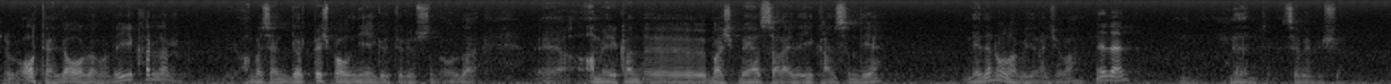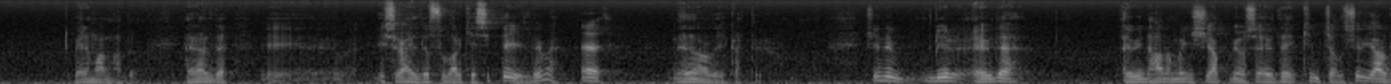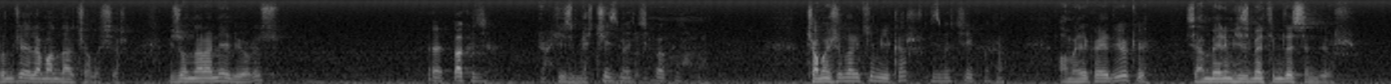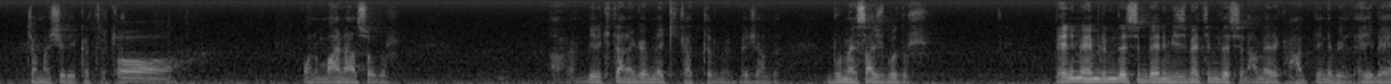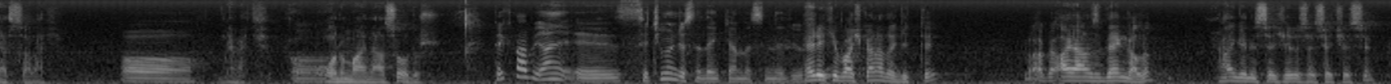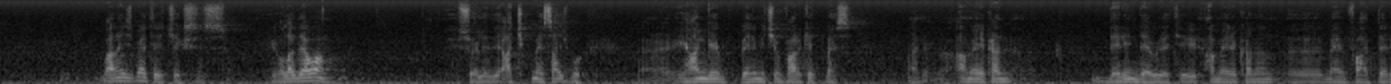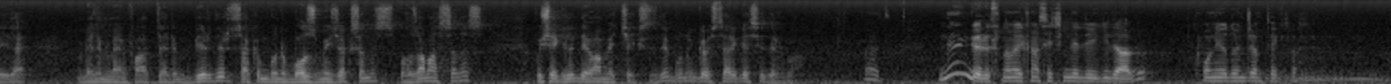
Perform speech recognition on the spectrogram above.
E, Otelde orada burada yıkarlar. Ama sen 4-5 bavul niye götürüyorsun orada e, Amerikan e, baş Beyaz Saray'da yıkansın diye? Neden olabilir acaba? Neden? Neden? Sebebi şu. Benim anladığım. Herhalde e, İsrail'de sular kesik değil değil mi? Evet. Neden orada yıkattırıyor? Şimdi bir evde evin hanımı iş yapmıyorsa evde kim çalışır? Yardımcı elemanlar çalışır. Biz onlara ne diyoruz? Evet. Bakıcı. Hizmetçi. Hizmetçi. diyoruz. Bakıcı. Çamaşırları kim yıkar? Hizmetçi yıkar. Amerika'ya diyor ki sen benim hizmetimdesin diyor. Çamaşır yıkatırken. Oo. Onun manası odur. Bir iki tane gömlek yıkattırmıyor beş aldı. Bu mesaj budur. Benim emrimdesin, benim hizmetimdesin Amerika haddini bil ey Beyaz Saray. Oo. Evet. Oo. Onun manası odur. Peki abi yani e, seçim öncesine denk gelmesini ne diyorsun? Her iki başkana da gitti. Bak ayağınızı denk alın. Hanginiz seçilirse seçilsin. Bana hizmet edeceksiniz. Yola devam. Söylediği açık mesaj bu. Hangi benim için fark etmez. Amerikan derin devleti, Amerika'nın e, menfaatleriyle benim menfaatlerim birdir. Sakın bunu bozmayacaksınız, bozamazsınız. Bu şekilde devam edeceksiniz. Bunun göstergesidir bu. Evet. Ne öngörüyorsun Amerikan seçimleriyle ilgili abi? Konuya döneceğim tekrar.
